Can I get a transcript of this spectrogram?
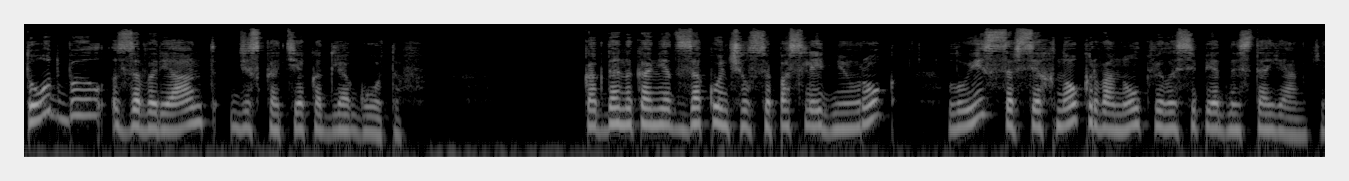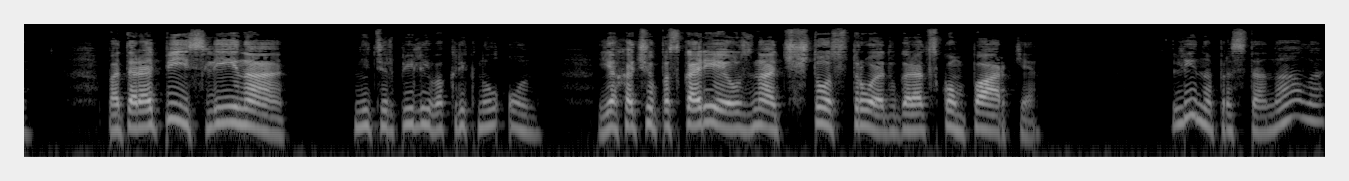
Тот был за вариант дискотека для готов. Когда, наконец, закончился последний урок, Луис со всех ног рванул к велосипедной стоянке. «Поторопись, Лина!» — нетерпеливо крикнул он. «Я хочу поскорее узнать, что строят в городском парке!» Лина простонала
